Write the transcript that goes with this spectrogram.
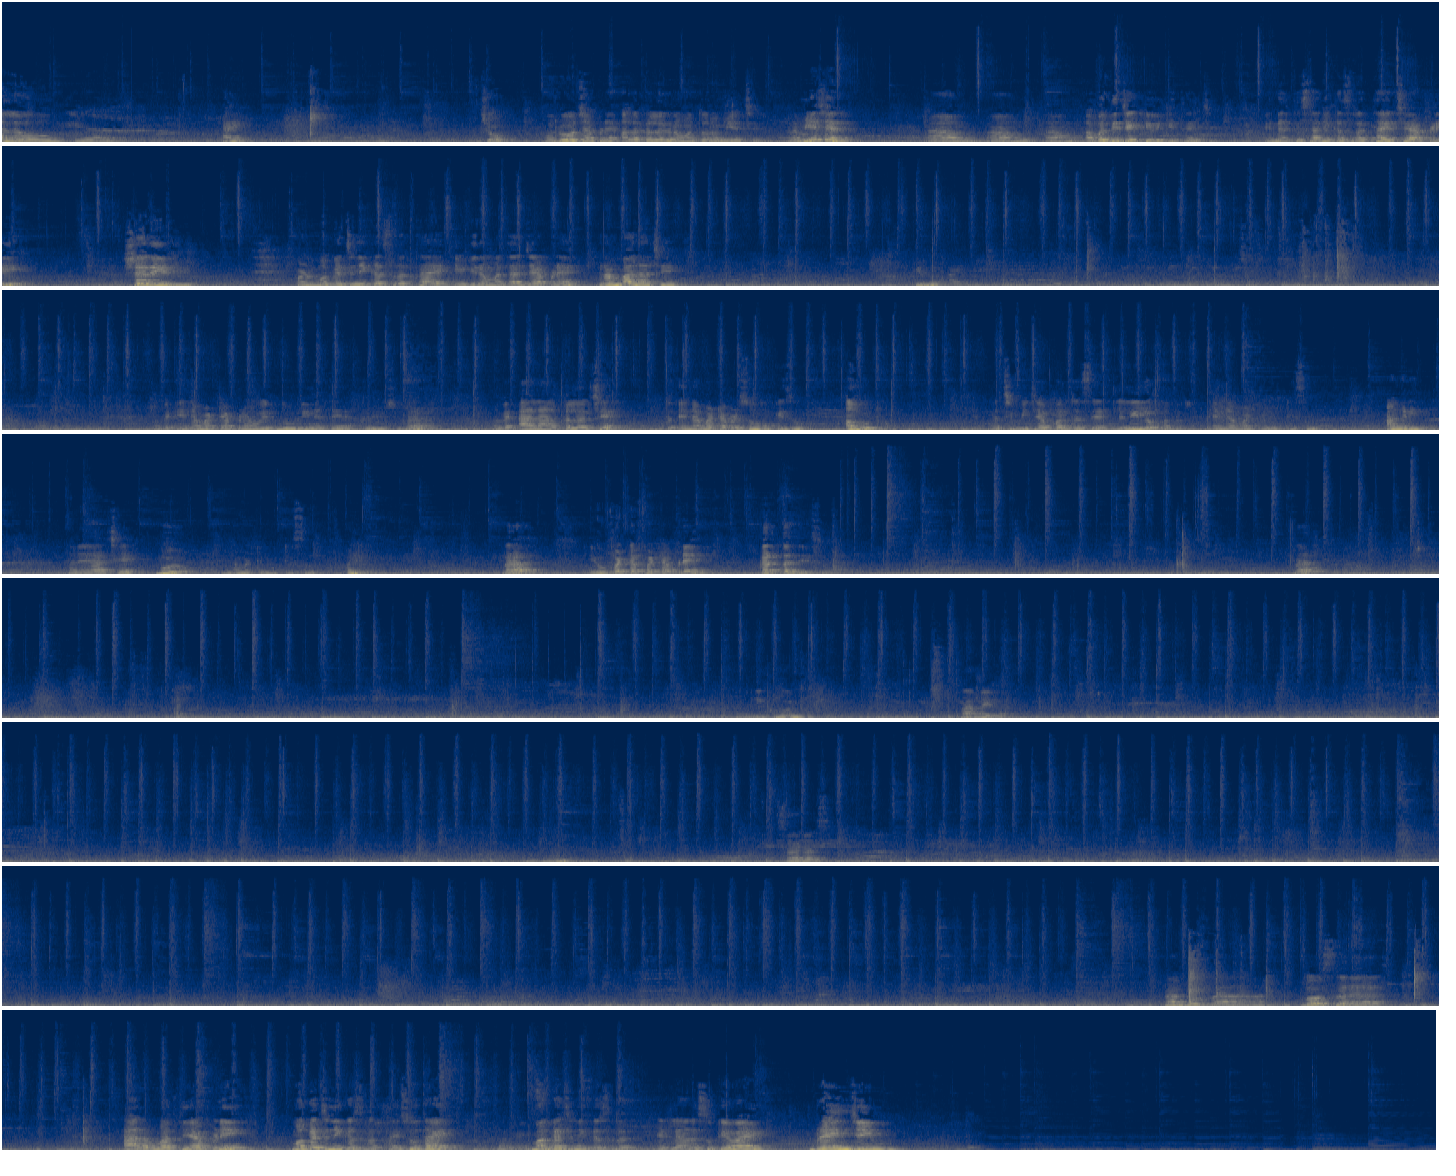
Hello hi જો રોજ આપણે અલગ અલગ રમતો રમીએ છીએ. રમીએ છીએ ને? આમ આમ આમ આ બધી જ એક્ટિવિટી થાય છે. એનાથી સારી કસરત થાય છે આપણી શરીરની પણ મગજની કસરત થાય એવી રમત આજે આપણે રમવાના છે કેવું થાય? એના માટે આપણે હું એક દોરીને તૈયાર કરીશું બરાબર? હવે આ લાલ કલર છે, તો એના માટે આપણે શું મૂકીશું? અંગૂઠો. પછી બીજા પર જશે એટલે લીલો કલર. એના માટે મૂકીશું આંગળી. અને આ છે ભૂરો. એના માટે મૂકીશું અંગૂઠો. બરાબર? એવું ફટાફટ આપણે કરતા જઈશું. વેરી ગુડ વાહ ભાઈ વાહ વાહ. બહુ સરસ. આ રમવાથી આપણી મગજની કસરત થાય. શું થાય? મગજની કસરત. એટલે આને શું કહેવાય? Brain gym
